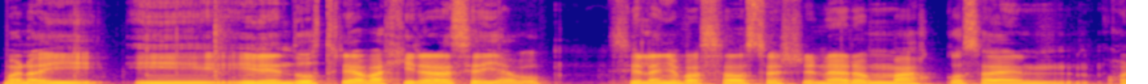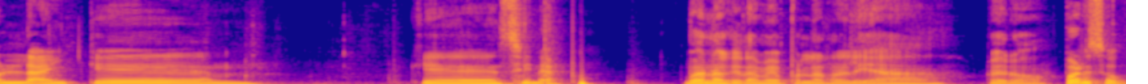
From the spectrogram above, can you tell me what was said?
Bueno, y, y- y la industria va a girar hacia allá. po. Si el año pasado se estrenaron más cosas en online que, que en cines. po. Bueno, que también por la realidad, pero Por eso.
